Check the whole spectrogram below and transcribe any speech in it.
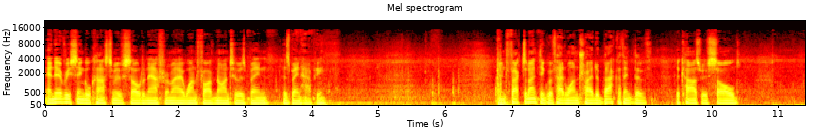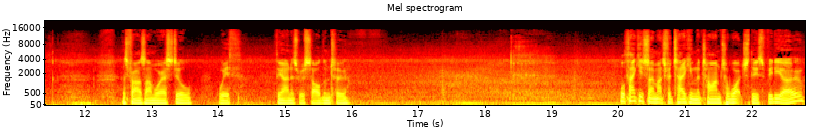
And every single customer we've sold an Alfa Romeo 159 to has been has been happy. In fact, I don't think we've had one traded back. I think the the cars we've sold as far as I'm aware, still with the owners we've sold them to. Well, thank you so much for taking the time to watch this video.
